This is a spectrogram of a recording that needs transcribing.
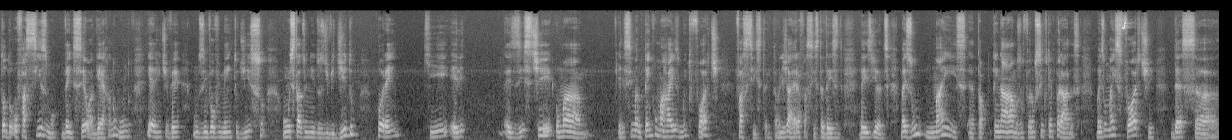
todo o fascismo venceu a guerra no mundo e a gente vê um desenvolvimento disso, um Estados Unidos dividido, porém que ele existe uma ele se mantém com uma raiz muito forte fascista. Então ele já era fascista desde, desde antes. Mas um mais. É, tem na Amazon, foram cinco temporadas. Mas um mais forte dessa,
